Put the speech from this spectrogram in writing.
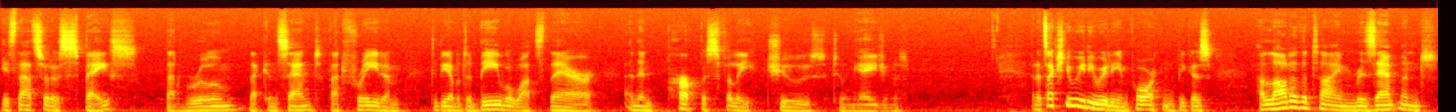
It's that sort of space, that room, that consent, that freedom to be able to be with what's there and then purposefully choose to engage in it. And it's actually really, really important because a lot of the time resentment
